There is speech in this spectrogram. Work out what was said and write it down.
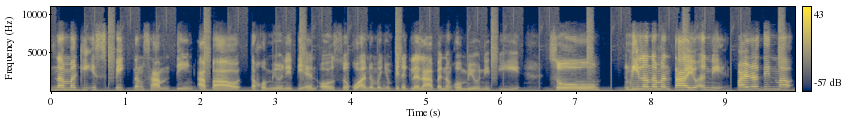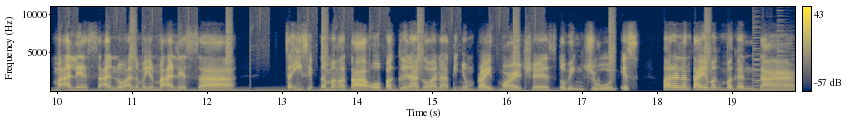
na magi speak ng something about the community and also kung ano man yung pinaglalaban ng community. So hindi lang naman tayo ani para din ma- maalis sa ano, alam mo yun, maalis sa sa isip ng mga tao pag ginagawa natin yung Pride Marches tuwing June is para lang tayo magmaganda.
